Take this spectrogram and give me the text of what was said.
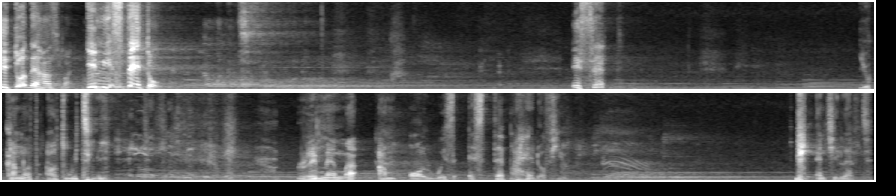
She told the husband in his state. oh. He said, You cannot outwit me. Remember, I'm always a step ahead of you. And she left.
